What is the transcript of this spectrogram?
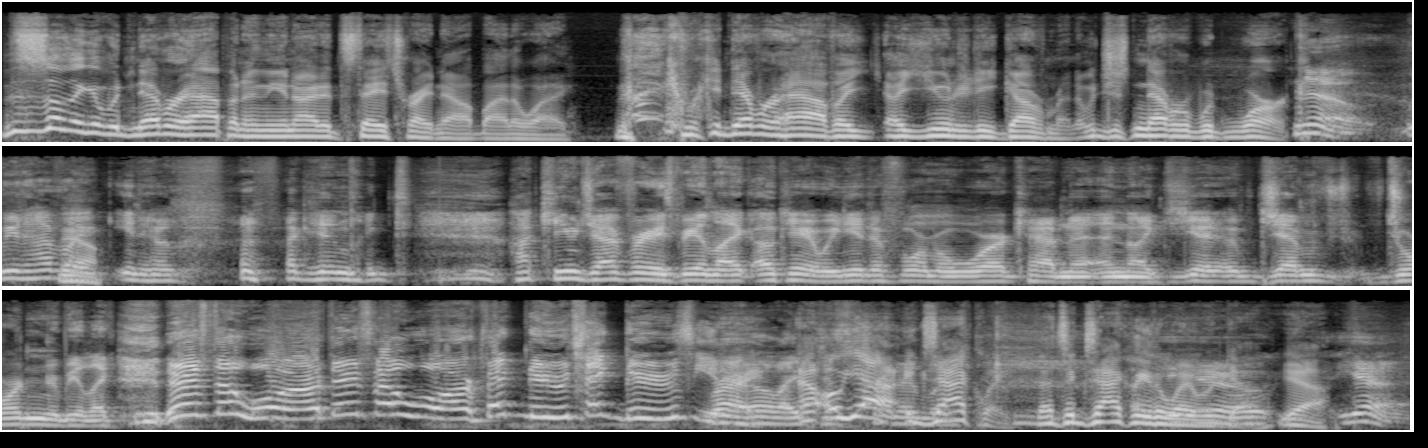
This is something that would never happen in the United States right now, by the way. we could never have a, a unity government. It would just never would work. No, we'd have Yeah. like you know, fucking like Hakeem Jeffries being like, okay, we need to form a war cabinet, and like Jim Jordan would be like, there's no war, there's no war, fake news, fake news, you know, like uh, oh yeah, of, like, exactly. That's exactly the way we know, go. Yeah. yeah.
